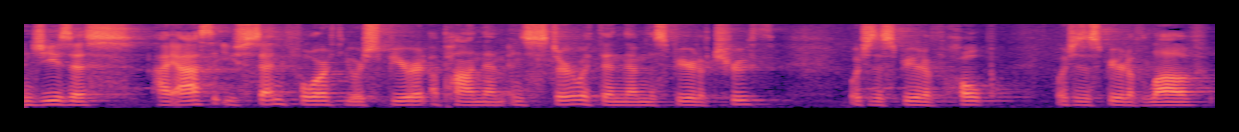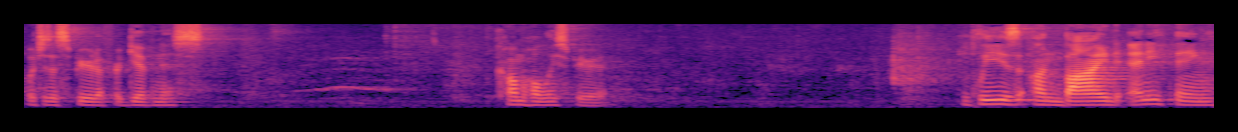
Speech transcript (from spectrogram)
And Jesus, I ask that you send forth your spirit upon them and stir within them the spirit of truth, which is a spirit of hope, which is a spirit of love, which is a spirit of forgiveness. Come, Holy Spirit. And please unbind anything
